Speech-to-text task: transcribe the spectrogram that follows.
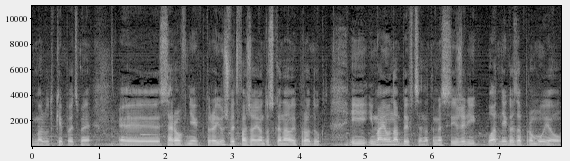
malutkie powiedzmy e, serownie, które już wytwarzają doskonały produkt i, i mają nabywcę. Natomiast jeżeli ładnie go zapromują,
